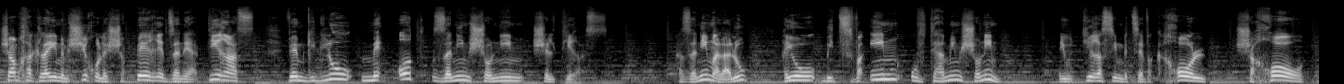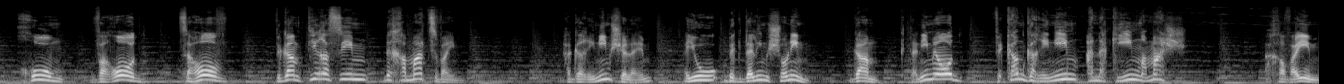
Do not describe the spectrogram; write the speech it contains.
שם חקלאים המשיכו לשפר את זני התירס, והם גידלו מאות זנים שונים של תירס. הזנים הללו היו בצבעים ובטעמים שונים. היו תירסים בצבע כחול, שחור, חום, ורוד, צהוב, וגם תירסים בכמה צבעים. הגרעינים שלהם היו בגדלים שונים, גם קטנים מאוד וגם גרעינים ענקיים ממש. החוואים,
